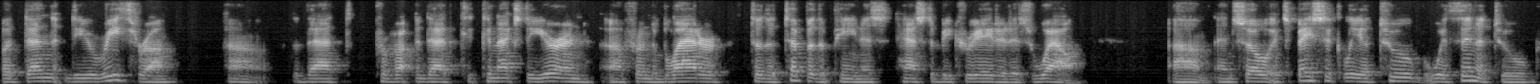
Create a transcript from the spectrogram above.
but then the urethra uh, that that c- connects the urine uh, from the bladder to the tip of the penis has to be created as well. Um, and so it's basically a tube within a tube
